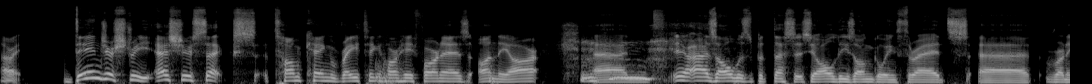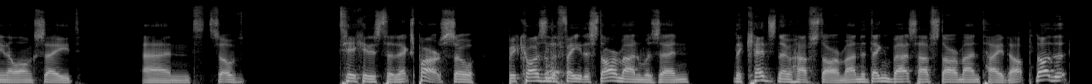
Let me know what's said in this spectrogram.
All right, Danger Street issue six. Tom King writing, Jorge Fornés on the art, and you know as always, but this is you know, all these ongoing threads uh running alongside, and sort of taking us to the next part. So because of the fight that Starman was in, the kids now have Starman. The Dingbats have Starman tied up. Not that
